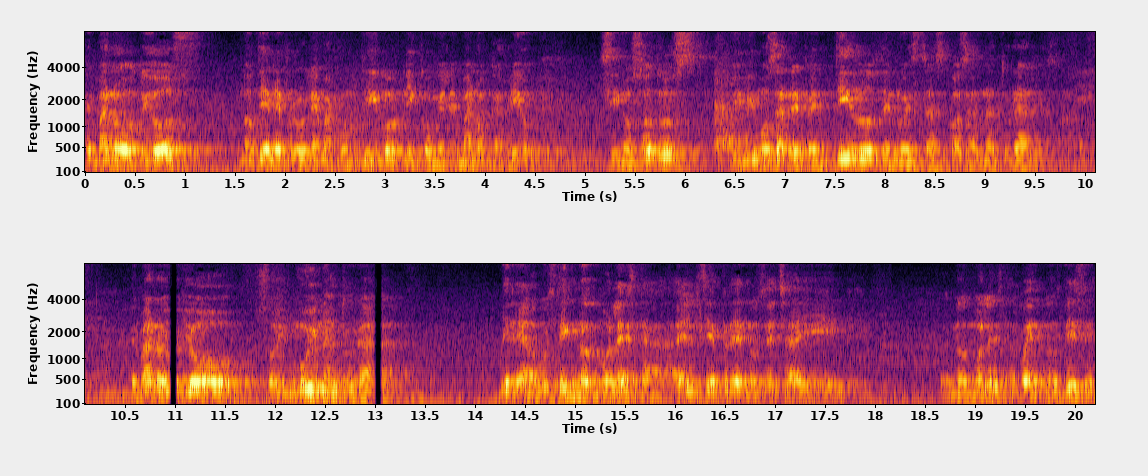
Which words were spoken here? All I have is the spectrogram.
Hermano, Dios no tiene problema contigo ni con el hermano Carrillo si nosotros vivimos arrepentidos de nuestras cosas naturales. Hermano, yo soy muy natural. Mire, Agustín nos molesta, a él siempre nos echa ahí, nos molesta, pues nos dice,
